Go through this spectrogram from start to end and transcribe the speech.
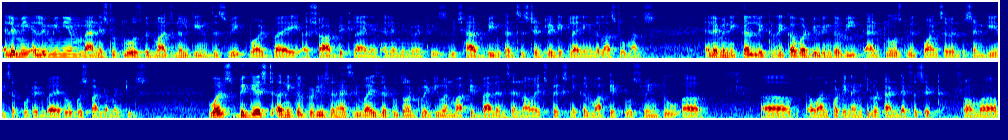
LME aluminium managed to close with marginal gains this week, buoyed by a sharp decline in LME inventories, which have been consistently declining in the last two months. LME nickel recovered during the week and closed with 0.7% gain, supported by robust fundamentals. World's biggest uh, nickel producer has revised the 2021 market balance and now expects nickel market to swing to uh, uh, a 149 kiloton deficit from a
